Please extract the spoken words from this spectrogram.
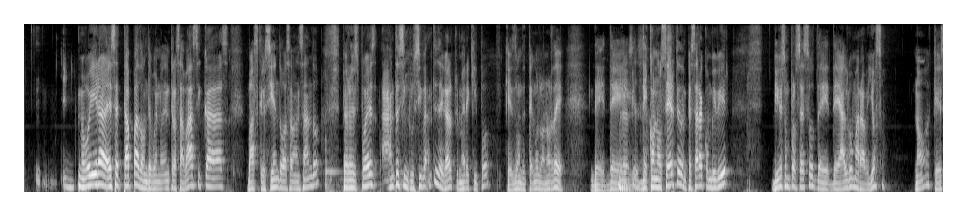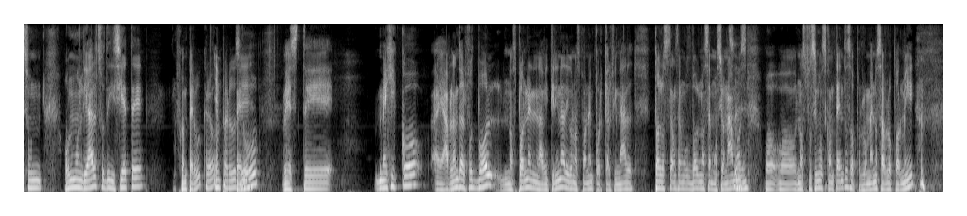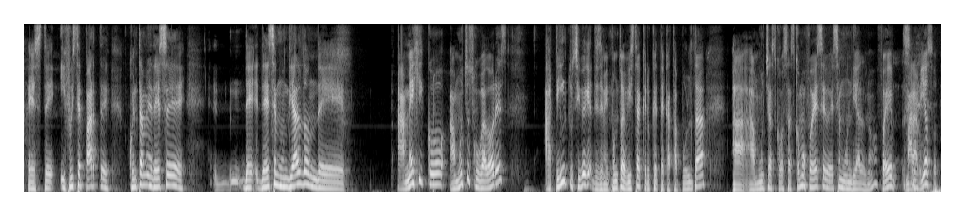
me voy a ir a esa etapa donde, bueno, entras a básicas, vas creciendo, vas avanzando, pero después, antes inclusive, antes de llegar al primer equipo, que es donde tengo el honor de, de, de, de conocerte, de empezar a convivir, vives un proceso de, de algo maravilloso, ¿no? Que es un, un mundial sub-17, fue en Perú, creo. En Perú, Perú, este, México eh, hablando del fútbol, nos ponen en la vitrina, digo nos ponen porque al final todos los que estamos en el fútbol nos emocionamos o, nos pusimos contentos, o por lo menos hablo por mí. este, y fuiste parte. Cuéntame de ese, de, de ese mundial donde a México, a muchos jugadores, a ti inclusive, desde mi punto de vista, creo que te catapulta a, muchas cosas. ¿Cómo fue ese, ese mundial, no? Fue maravilloso.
